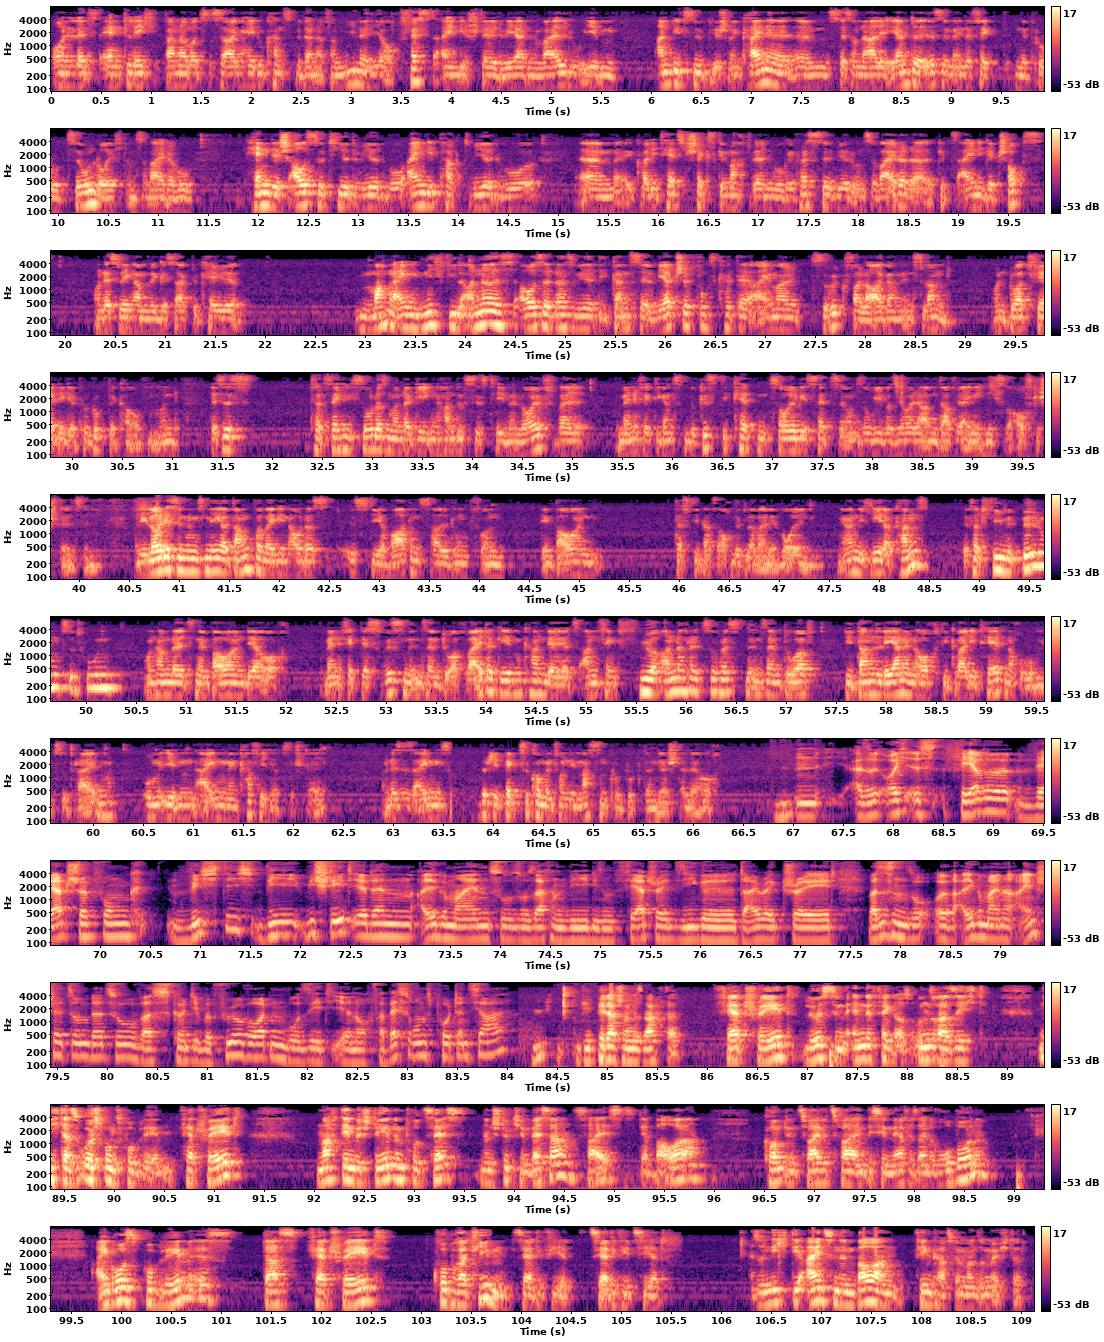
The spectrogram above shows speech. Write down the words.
Und letztendlich dann aber zu sagen, hey, du kannst mit deiner Familie hier auch fest eingestellt werden, weil du eben antizyklisch, wenn keine ähm, saisonale Ernte ist, im Endeffekt eine Produktion läuft und so weiter, wo händisch aussortiert wird, wo eingepackt wird, wo ähm, Qualitätschecks gemacht werden, wo geröstet wird und so weiter. Da gibt es einige Jobs. Und deswegen haben wir gesagt, okay, wir machen eigentlich nicht viel anders, außer dass wir die ganze Wertschöpfungskette einmal zurückverlagern ins Land und dort fertige Produkte kaufen. Und es ist tatsächlich so, dass man dagegen Handelssysteme läuft, weil im Endeffekt die ganzen Logistikketten, Zollgesetze und so, wie wir sie heute haben, dafür eigentlich nicht so aufgestellt sind. Und die Leute sind uns mega dankbar, weil genau das ist die Erwartungshaltung von den Bauern, dass die das auch mittlerweile wollen. Ja, nicht jeder kann es. Das hat viel mit Bildung zu tun und haben da jetzt einen Bauern, der auch im Endeffekt das Wissen in seinem Dorf weitergeben kann, der jetzt anfängt für andere zu rösten in seinem Dorf, die dann lernen auch die Qualität nach oben zu treiben, um eben einen eigenen Kaffee herzustellen. Und das ist eigentlich so Unterschied wegzukommen von dem Massenprodukt an der Stelle auch. Also euch ist faire Wertschöpfung wichtig. Wie, wie steht ihr denn allgemein zu so Sachen wie diesem Fairtrade-Siegel, Direct Trade? Was ist denn so eure allgemeine Einschätzung dazu? Was könnt ihr befürworten? Wo seht ihr noch Verbesserungspotenzial? Wie Peter schon gesagt hat, Fairtrade löst im Endeffekt aus unserer Sicht nicht das Ursprungsproblem. Fairtrade macht den bestehenden Prozess ein Stückchen besser. Das heißt, der Bauer kommt im Zweifelsfall ein bisschen mehr für seine Rohbohne. Ein großes Problem ist, dass Fairtrade Kooperativen zertifiziert. Also nicht die einzelnen Bauernfinkas, wenn man so möchte.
